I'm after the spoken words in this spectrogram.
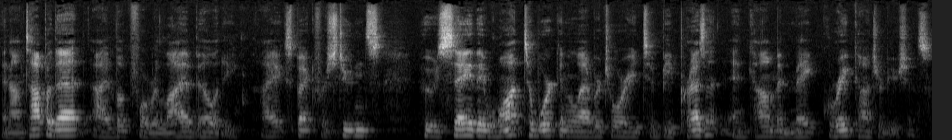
And on top of that, I look for reliability. I expect for students who say they want to work in the laboratory to be present and come and make great contributions.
